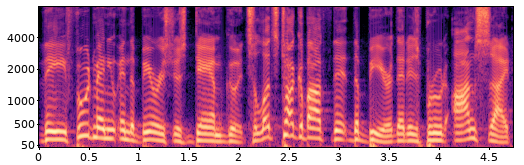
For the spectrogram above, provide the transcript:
the food menu and the beer is just damn good. So let's talk about the, the beer that is brewed on site.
